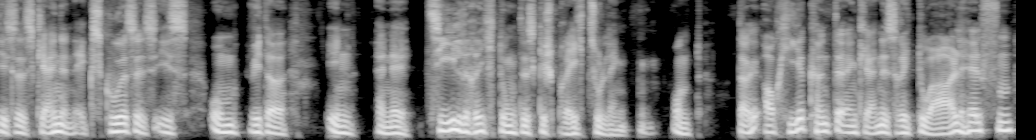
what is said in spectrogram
dieses kleinen Exkurses ist, um wieder in eine Zielrichtung des Gesprächs zu lenken. Und da, auch hier könnte ein kleines Ritual helfen.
